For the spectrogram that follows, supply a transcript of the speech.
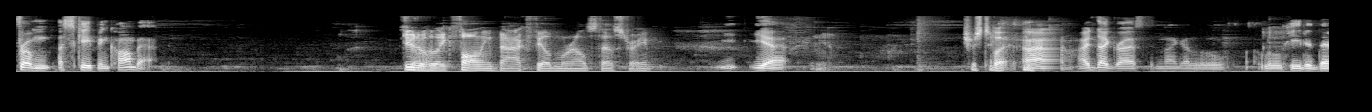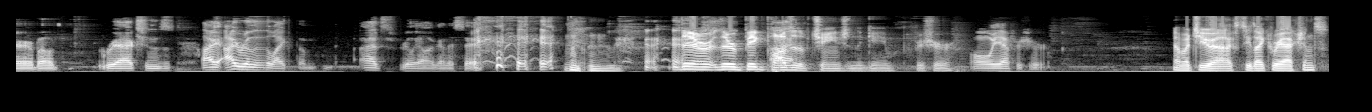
from escaping combat. Due to like falling back, failed morale's test, right? y- yeah, Interesting. but I don't know. I digressed and I got a little a little heated there about reactions. I I really like them. That's really all I gotta say. They're they're a big positive change in the game for sure. oh yeah, for sure. How about you, Alex? Do you like reactions?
